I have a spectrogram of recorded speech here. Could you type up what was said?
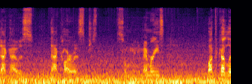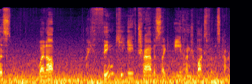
that guy was, that car was just so many memories. Bought the Cutlass, went up. I think he gave Travis like 800 bucks for this car.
